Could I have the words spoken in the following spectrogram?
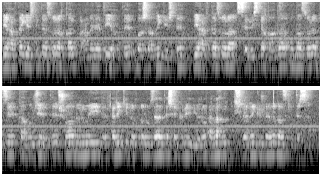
Bir hafta geçtikten sonra kalp ameliyatı yaptı, başarılı geçti. Bir hafta sonra serviste kaldı, ondan sonra bizi taburcu etti. Şu an durumu iyidir. Her iki doktorumuza teşekkür ediyorum. Allah işlerini güçlerini rast getirsin.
